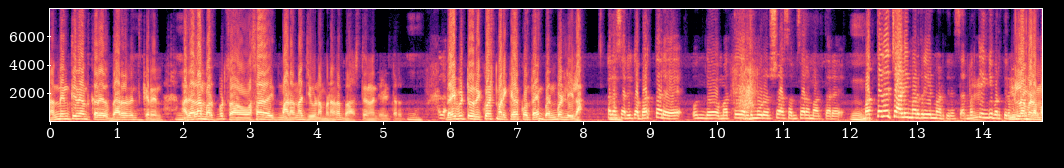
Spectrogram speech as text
ನನ್ನ ಹೆಂಡತಿನೇ ಅಂತ ಕರೆಯಲ್ಲ ಬೇರೆಯವ್ರ ಅಂತ ಕರೆಯಲ್ಲ. ಅದೆಲ್ಲ ಮರ್ತ್ಬಿಟ್ಟು ಹೊಸ ಇದ್ ಮಾಡೋಣ ಜೀವನ ಮಾಡೋಣ ಬಾ ಅಷ್ಟೇ ನಾನು ಹೇಳ್ತಾ ಇರೋದು. ದಯವಿಟ್ಟು ರಿಕ್ವೆಸ್ಟ್ ಮಾಡಿ ಕೇಳ್ಕೊಂತ ಬಂದ್ಬಿಡ್ಲಿಲ್ಲ ಅಲ್ಲ ಸರ್ ಈಗ ಬರ್ತಾರೆ ಒಂದು ಮತ್ತೆ ಎರಡು ಮೂರು ವರ್ಷ ಸಂಸಾರ ಮಾಡ್ತಾರೆ. ಮತ್ತೆ ಚಾಳಿ ಮಾಡಿದ್ರೆ ಏನ್ ಮಾಡ್ತೀರಾ ಸರ್? ಮತ್ತೆ ಹೆಂಗೆ ಬರ್ತೀರಾ ಇಲ್ಲ ಮೇಡಮ್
